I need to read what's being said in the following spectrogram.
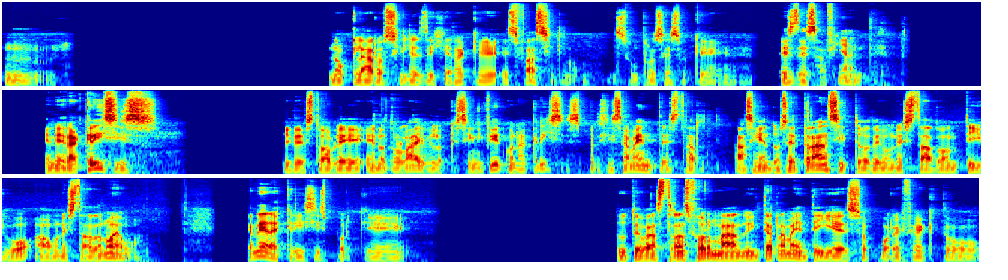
mm, no claro si les dijera que es fácil, ¿no? Es un proceso que es desafiante. Genera crisis. Y de esto hablé en otro live, lo que significa una crisis, precisamente estar haciendo ese tránsito de un estado antiguo a un estado nuevo. Genera crisis porque tú te vas transformando internamente y eso por efecto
